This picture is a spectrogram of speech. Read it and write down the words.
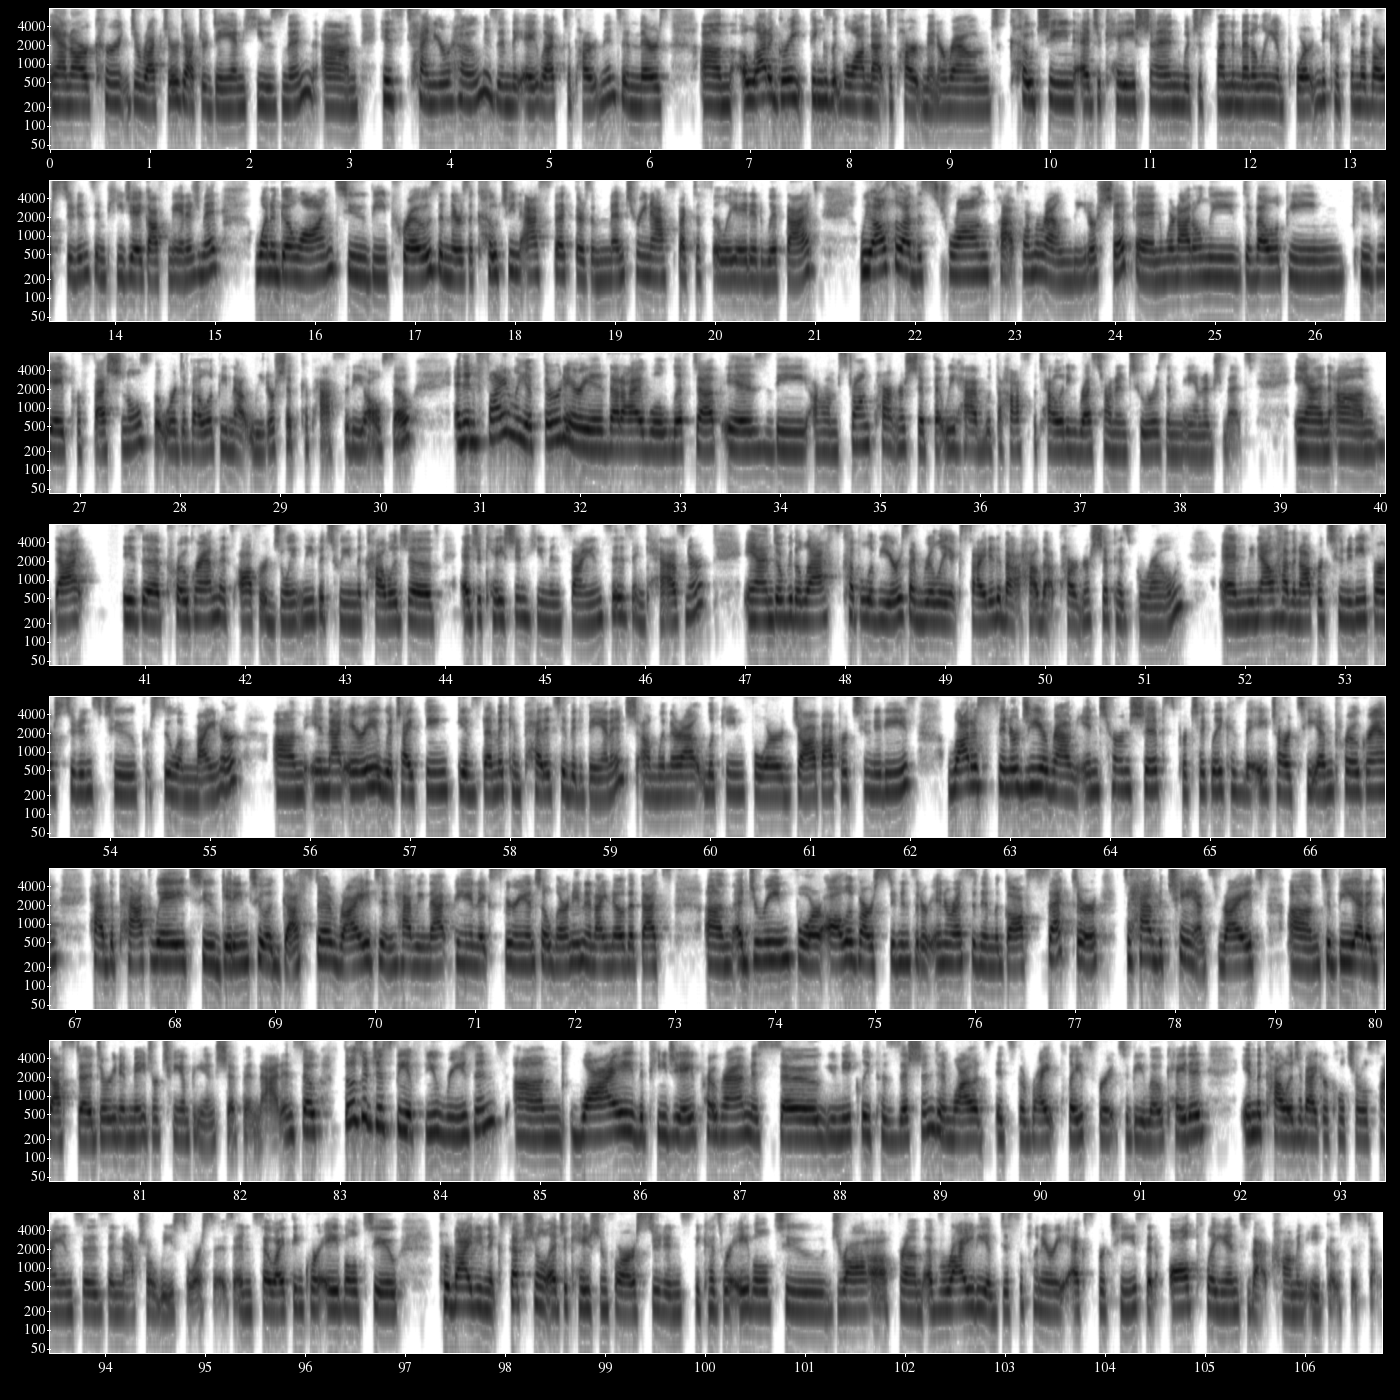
and our current director, Dr. Dan Hughesman. Um, his tenure home is in the ALEC department, and there's um, a lot of great things that go on that department around coaching, education, which is fundamentally important because some of our students in PGA Golf Management want to go on to be pros, and there's a coaching aspect, there's a mentoring aspect affiliated with that. We also have this strong platform around leadership, and we're not only developing PGA professionals, but we're developing that leadership capacity also. And then finally, a third area that I will lift up is the um, strong partnership that we have with the hospitality, restaurant, and tourism management. And um, that is a program that's offered jointly between the College of Education, Human Sciences, and CASNR. And over the last couple of years, I'm really excited about how that partnership has grown. And we now have an opportunity for our students to pursue a minor um, in that area, which I think gives them a competitive advantage um, when they're out looking for job opportunities. A lot of synergy around internships, particularly because the HRTM program had the pathway to getting to Augusta, right? And having that be an experiential learning. And I know that that's um, a dream for all of our students that are interested in the golf sector to have the chance, right, um, to be at Augusta during a major championship in that. And so those would just be a few reasons um, why the PGA program is so uniquely positioned and why it's, it's the right place for it to be located in the College of Agricultural Sciences and Natural Resources. And so I think we're able to provide an exceptional education for our students because we're able to draw from a variety of disciplinary expertise that all play into that common ecosystem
